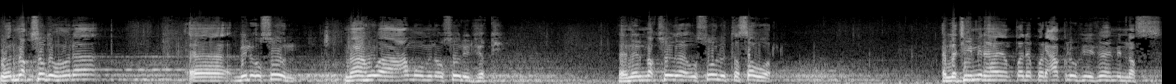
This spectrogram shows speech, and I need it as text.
والمقصود هنا آه، بالأصول ما هو أعم من أصول الفقه. لأن المقصود أصول التصور التي منها ينطلق العقل في فهم النص.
